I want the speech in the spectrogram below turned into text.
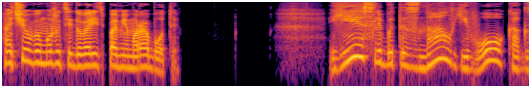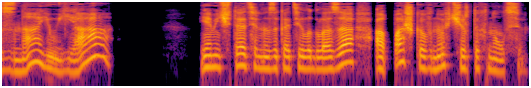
О чем вы можете говорить помимо работы? Если бы ты знал его, как знаю я... Я мечтательно закатила глаза, а Пашка вновь чертыхнулся.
